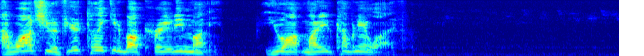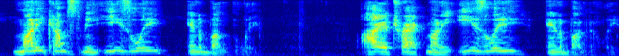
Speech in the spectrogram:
I want you, if you're thinking about creating money, you want money to come in your life. Money comes to me easily and abundantly. I attract money easily and abundantly.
